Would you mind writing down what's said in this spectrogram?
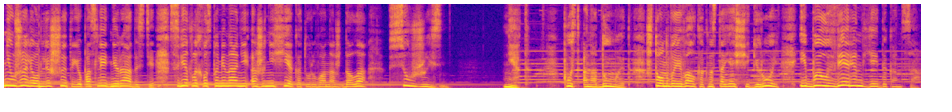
Неужели он лишит ее последней радости, светлых воспоминаний о женихе, которого она ждала всю жизнь? Нет, пусть она думает, что он воевал как настоящий герой и был верен ей до конца.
